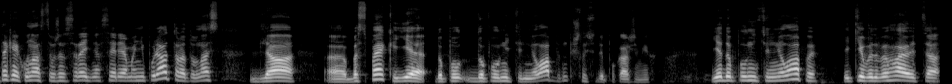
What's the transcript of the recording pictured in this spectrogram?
Так як у нас це вже середня серія маніпулятора, то у нас для е, безпеки є доповнительні лапи. Ну, пішли сюди, покажемо їх. Є доповнительні лапи, які видвигаються,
